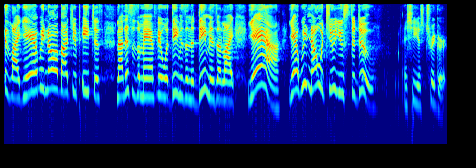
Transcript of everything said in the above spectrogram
He's like, Yeah, we know about you, Peaches. Now, this is a man filled with demons, and the demons are like, Yeah, yeah, we know what you used to do. And she is triggered.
